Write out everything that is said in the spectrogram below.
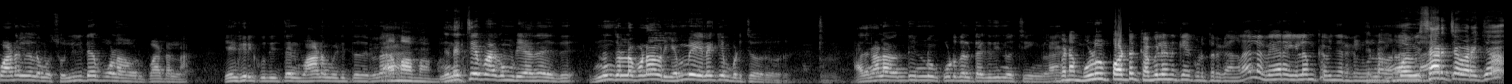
பாடல்கள் நம்ம சொல்லிக்கிட்டே போகலாம் அவர் பாட்டெல்லாம். எகிரி குதித்தேன் வானம் இடித்ததுலாம் நினைச்சே பார்க்க முடியாத இது. இன்னும் சொல்ல போனால் அவர் எம்ஏ இலக்கியம் படித்தவர் அவர். அதனால வந்து இன்னும் கூடுதல் தகுதின்னு வச்சுக்கிங்களேன். இப்ப நான் முழு பாட்டு கபிலனுக்கே கொடுத்துருக்காங்களா? இல்ல வேற இளம் கவிஞர்கள் உள்ள நம்ம? விசாரிச்ச வரைக்கும்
